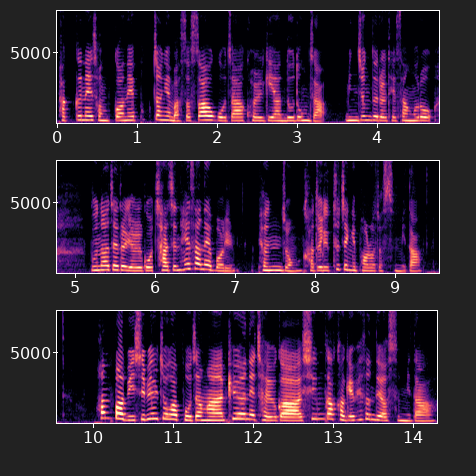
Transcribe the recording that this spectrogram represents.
박근혜 정권의 폭정에 맞서 싸우고자 걸기한 노동자, 민중들을 대상으로 문화재를 열고 잦은 해산해버린 변종, 가두리 투쟁이 벌어졌습니다. 헌법 21조가 보장한 표현의 자유가 심각하게 훼손되었습니다.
